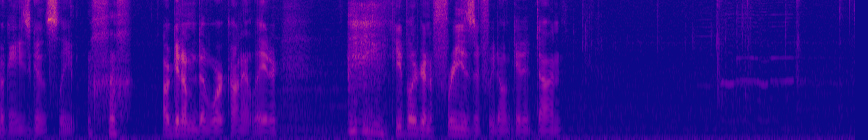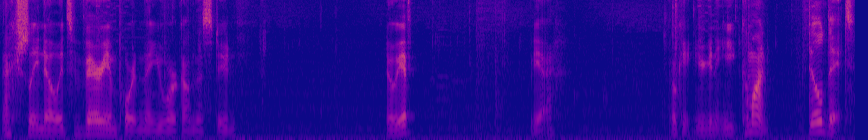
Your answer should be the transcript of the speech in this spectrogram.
Okay, he's gonna sleep. I'll get him to work on it later. People are gonna freeze if we don't get it done. Actually, no, it's very important that you work on this, dude. No, we have... Yeah. Okay, you're gonna eat. Come on, build it.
